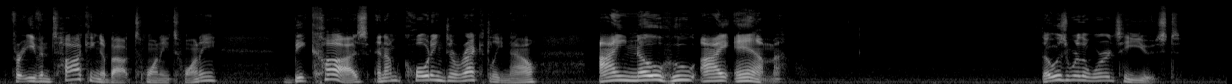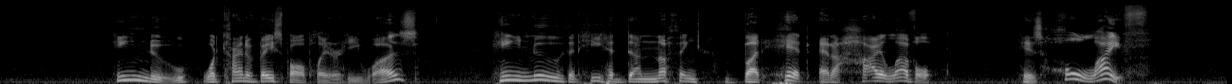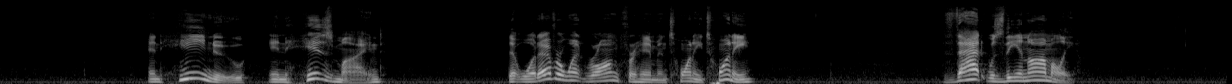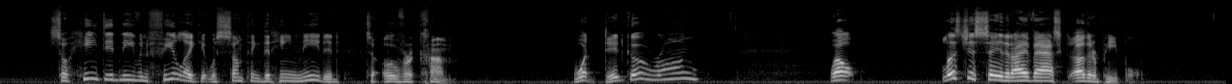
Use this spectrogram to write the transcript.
for even talking about 2020 because, and I'm quoting directly now, I know who I am. Those were the words he used. He knew what kind of baseball player he was. He knew that he had done nothing but hit at a high level his whole life. And he knew in his mind that whatever went wrong for him in 2020, that was the anomaly. So he didn't even feel like it was something that he needed to overcome. What did go wrong? Well, let's just say that I've asked other people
